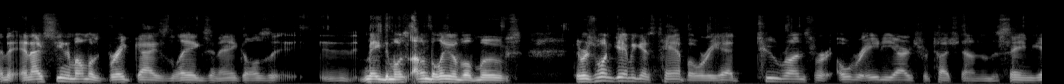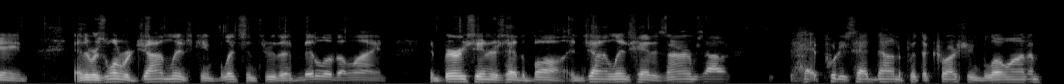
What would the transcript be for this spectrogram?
and and I've seen him almost break guys' legs and ankles, make the most unbelievable moves. There was one game against Tampa where he had two runs for over 80 yards for touchdowns in the same game, and there was one where John Lynch came blitzing through the middle of the line, and Barry Sanders had the ball, and John Lynch had his arms out, had put his head down to put the crushing blow on him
